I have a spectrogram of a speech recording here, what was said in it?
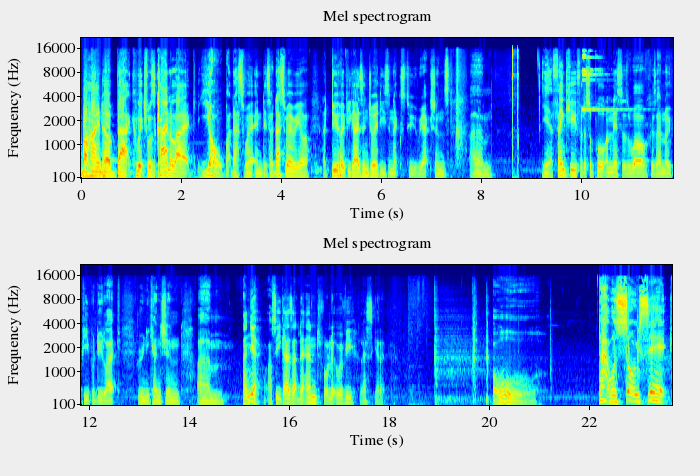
behind her back, which was kind of like, yo, but that's where it ended. So that's where we are. I do hope you guys enjoyed these next two reactions. Um, yeah, thank you for the support on this as well, because I know people do like Rurouni Kenshin. Um, and yeah, I'll see you guys at the end for a little review. Let's get it. Oh. That was so sick.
